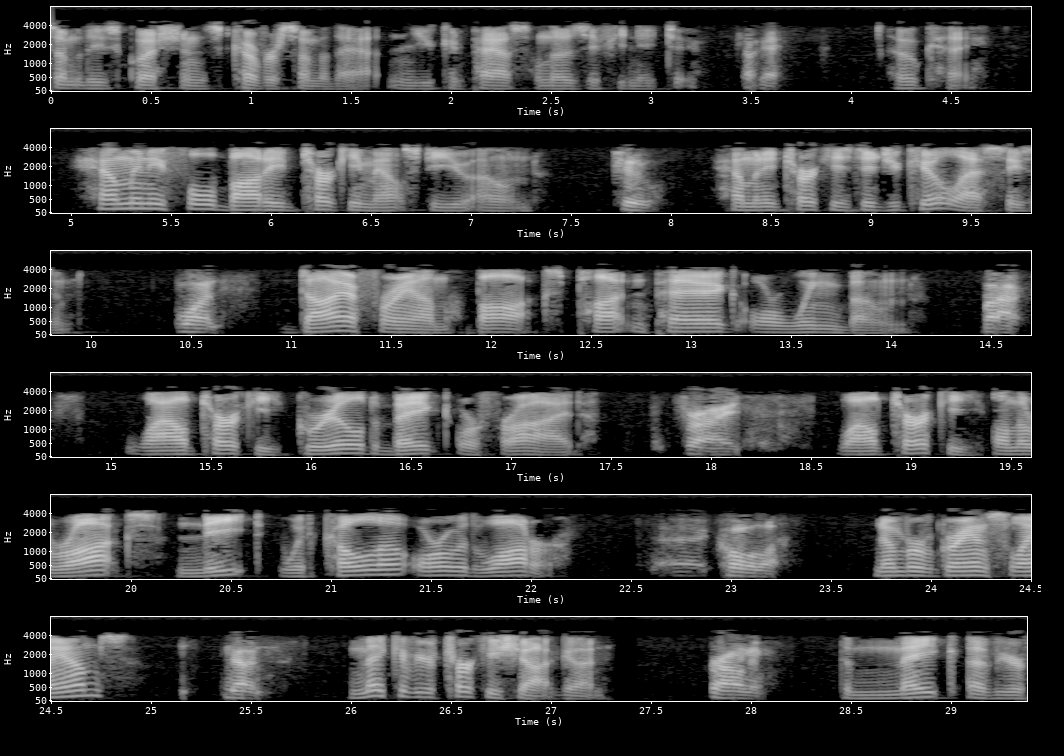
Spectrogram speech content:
some of these questions cover some of that, and you can pass on those if you need to. Okay. Okay. How many full bodied turkey mounts do you own? Two. How many turkeys did you kill last season? One. Diaphragm, box, pot and peg, or wing bone? Box. Wild turkey, grilled, baked, or fried? Fried. Wild turkey, on the rocks, neat, with cola, or with water? Uh, cola. Number of grand slams? None. Make of your turkey shotgun. Browning. The make of your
